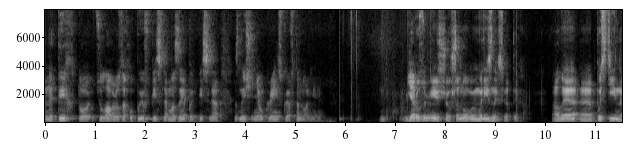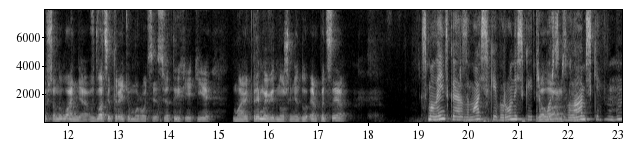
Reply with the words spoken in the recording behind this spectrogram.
не тих, хто цю лавру захопив після Мазепи, після знищення української автономії. Я розумію, що вшановуємо різних святих, але е, постійне вшанування в 23-му році святих, які мають пряме відношення до РПЦ, Смоленський, Арзамаський, Воронезький, Тривожський, Валаамський. Валаамський. Угу.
